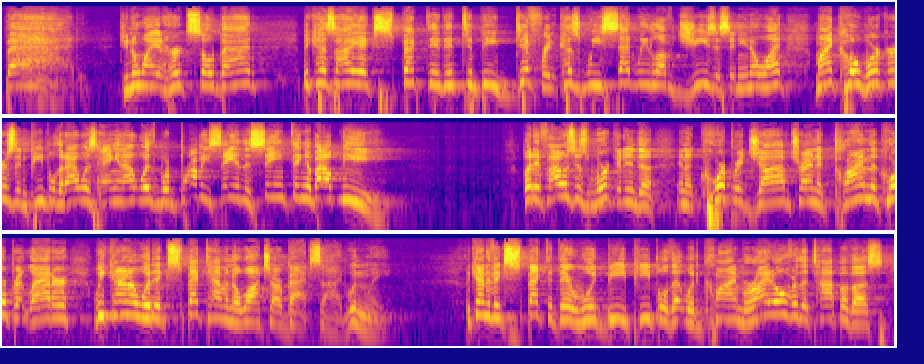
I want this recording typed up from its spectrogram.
bad. Do you know why it hurts so bad? Because I expected it to be different because we said we love Jesus. And you know what? My coworkers and people that I was hanging out with were probably saying the same thing about me. But if I was just working in, the, in a corporate job, trying to climb the corporate ladder, we kind of would expect having to watch our backside, wouldn't we? We kind of expect that there would be people that would climb right over the top of us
